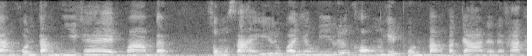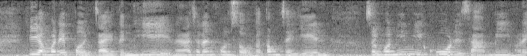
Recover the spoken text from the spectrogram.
ต่างคนต่างมีแค่ความแบบสงสัยหรือว่ายังมีเรื่องของเหตุผลบางประการน่ะนะคะ ที่ยังไม่ได้เปิดใจเต็มที่นะฉะนั้นคนโสดก็ต้องใจเย็น ส่วนคนที่มีคู่หรือสามีภรร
